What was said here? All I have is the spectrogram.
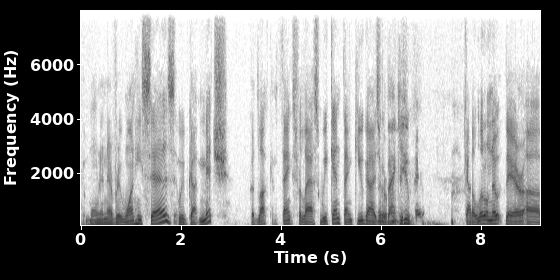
Good morning, everyone. He says, We've got Mitch. Good luck and thanks for last weekend. Thank you guys for thank you. Got a little note there. Uh,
